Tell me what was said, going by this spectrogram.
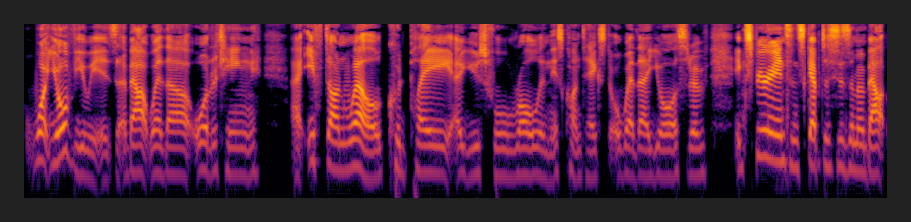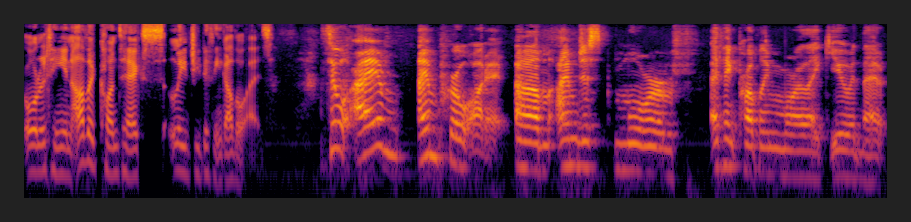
what your view is about whether auditing, uh, if done well, could play a useful role in this context, or whether your sort of experience and skepticism about auditing in other contexts leads you to think otherwise. So I am I'm pro audit. Um, I'm just more, I think probably more like you in that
